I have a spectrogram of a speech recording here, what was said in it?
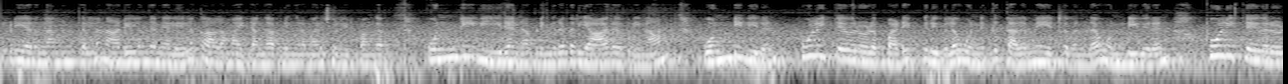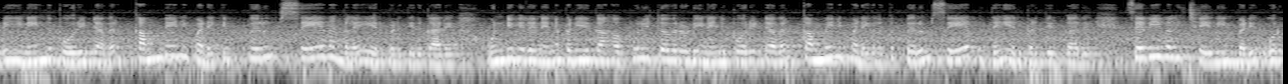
எப்படி இறந்தாங்கன்னு தெரில நாடிழந்த நிலையில் காலமாயிட்டாங்க அப்படிங்கிற மாதிரி சொல்லியிருப்பாங்க. ஒண்டி வீரன் அப்படிங்கிறவர் யார் அப்படின்னா ஒண்டி வீரன் பூலித்தேவரோட படைப்பிரிவில் ஒன்றுக்கு தலைமையேற்றவன் தான் ஒண்டிவீரன். பூலித்தேவரோடு இணைந்து போரிட்டவர் கம்பெனி படைக்கு பெரும் சேதங்களை ஏற்படுத்தியிருக்காரு. ஒண்டி வீரன் என்ன பண்ணியிருக்காங்க? பூலித்தேவரோடு இணைந்து போரிட்டவர் கம்பெனி படைகளுக்கு பெரும் சேதத்தை ஏற்படுத்தியிருக்காரு. செவிவழி செய்தியின்படி ஒரு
